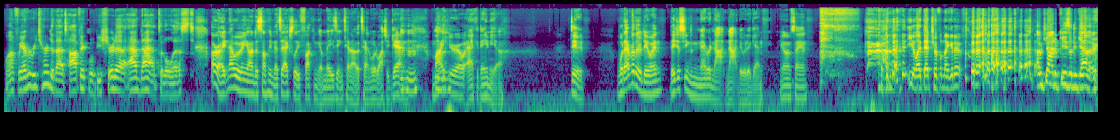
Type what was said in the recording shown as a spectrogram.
Well, if we ever return to that topic, we'll be sure to add that to the list. All right, now moving on to something that's actually fucking amazing. Ten out of ten would watch again. Mhm. My Hero Academia. Dude, whatever they're doing, they just seem to never not not do it again. You know what I'm saying? you like that triple negative? I'm trying to piece it together.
